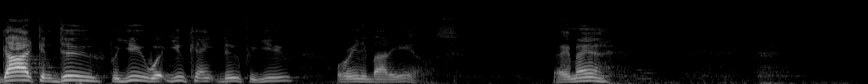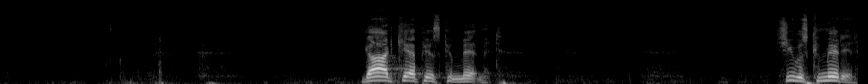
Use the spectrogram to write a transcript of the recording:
God can do for you what you can't do for you or anybody else. Amen. God kept his commitment. She was committed.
